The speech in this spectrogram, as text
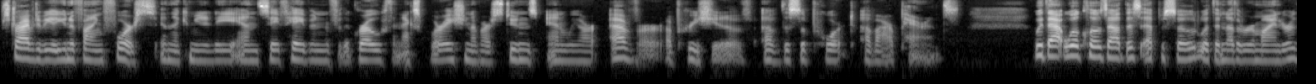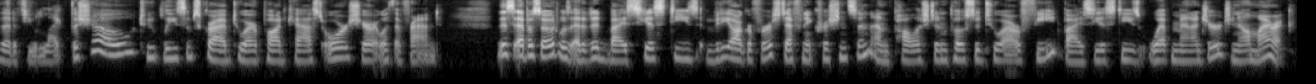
strive to be a unifying force in the community and safe haven for the growth and exploration of our students, and we are ever appreciative of the support of our parents. With that, we'll close out this episode with another reminder that if you like the show, to please subscribe to our podcast or share it with a friend. This episode was edited by CSD's videographer, Stephanie Christensen, and polished and posted to our feed by CSD's web manager, Janelle Myrick.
